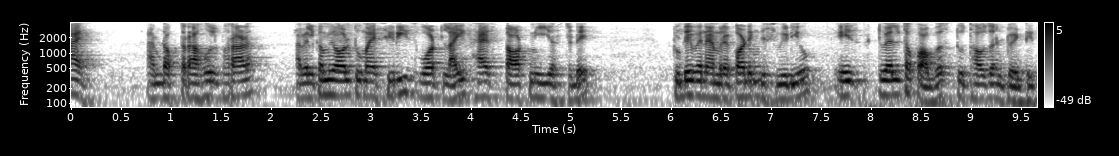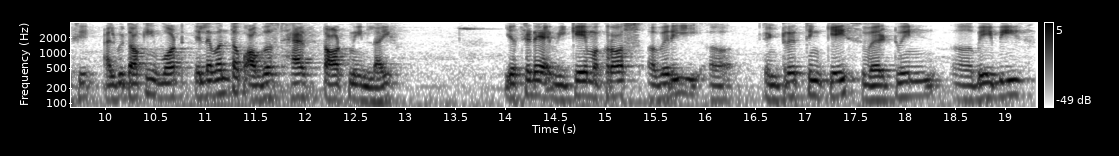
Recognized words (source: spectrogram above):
Hi, I'm Dr. Rahul Bharad. I welcome you all to my series What Life Has Taught Me Yesterday. Today when I'm recording this video is 12th of August 2023. I'll be talking what 11th of August has taught me in life. Yesterday we came across a very uh, interesting case where twin uh, babies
